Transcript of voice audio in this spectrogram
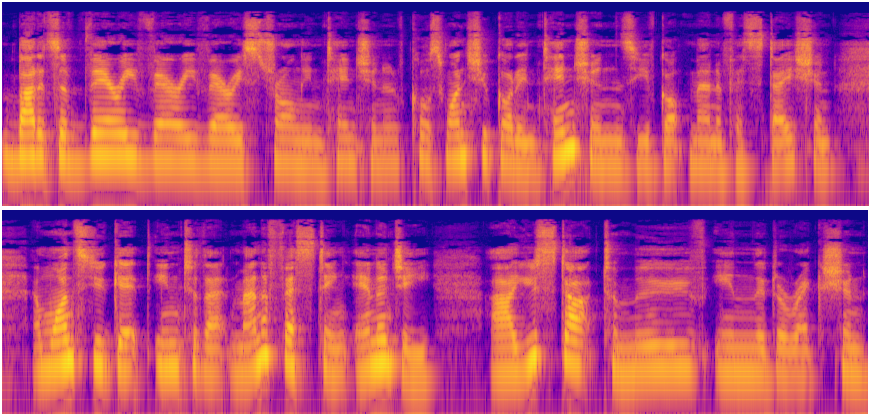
but it's a very, very, very strong intention. And of course, once you've got intentions, you've got manifestation. And once you get into that manifesting energy, uh, you start to move in the direction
